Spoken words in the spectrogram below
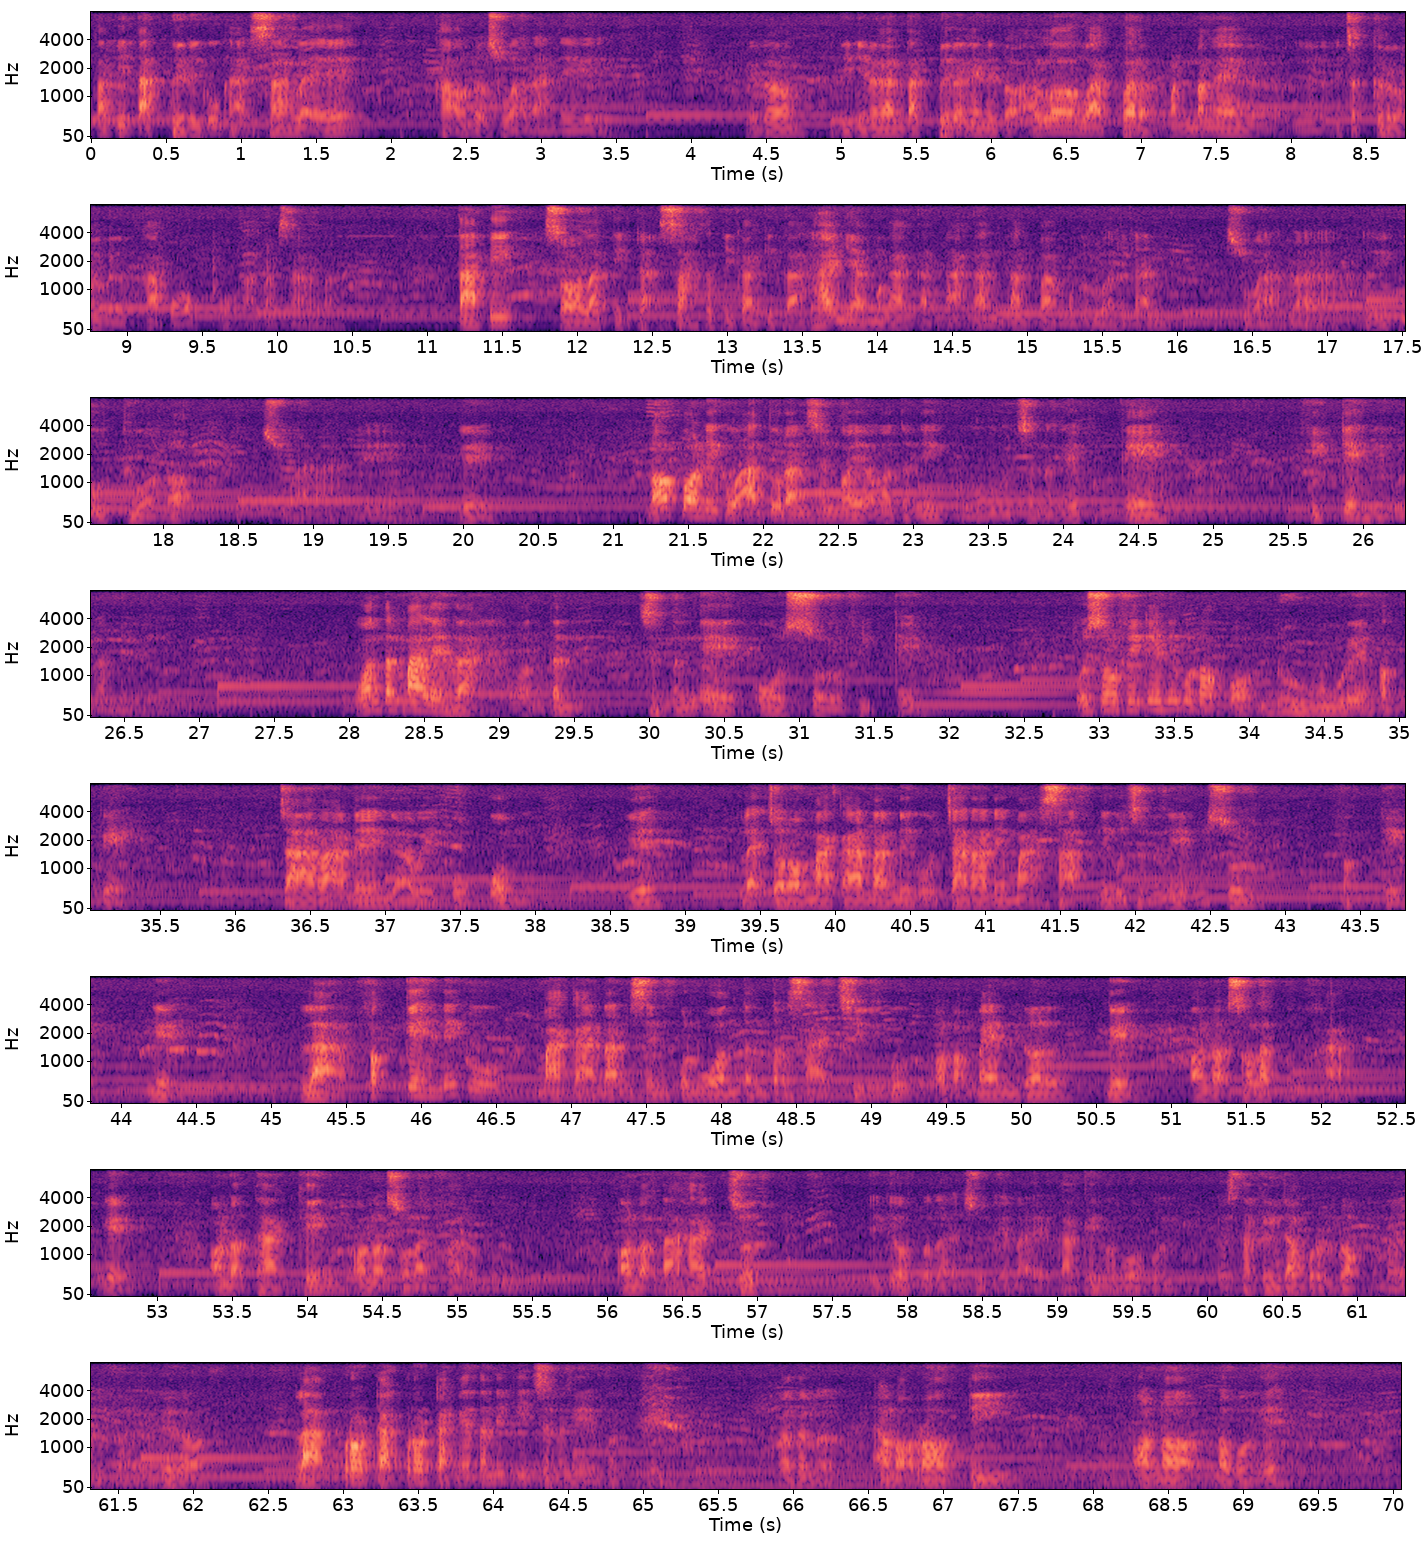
Tapi takbir iku gak sah lek gak ono suarane. Gitu. Jadi jenengan takbir ngene tok, Allahu Akbar, meneng ceger ngono, gak apa-apa, gak masalah. Tapi sholat tidak sah ketika kita hanya mengangkat tangan tanpa mengeluarkan suara. Iki kudu ana suarane. Napa niku aturan sing kaya ngoten niku jenenge fikih. Fikih niku namine. Wonten malih ta, wonten jenenge usul fikih. Usul fikih niku napa? Dhuwure fikih. Carane gawe hukum. Nggih lek cara makanan niku carane masak niku jenenge usul fikih nggih lah fikih niku makanan sing pun wonten tersaji niku ana mendol nggih ana salat duha. Nggih. Ana daging ana salat fardu. Ana tahajud. Iki apa tahajud enak ya? Daging apa apa iku wis daging campur ndok gitu lah produk-produk ngeten iki jenenge fikih ngoten lho. Ana roti ana napa nggih?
